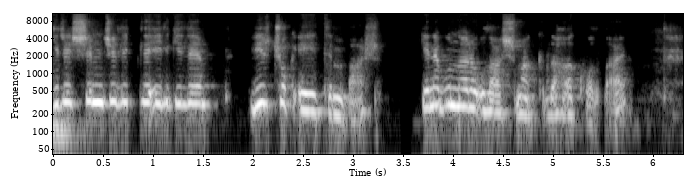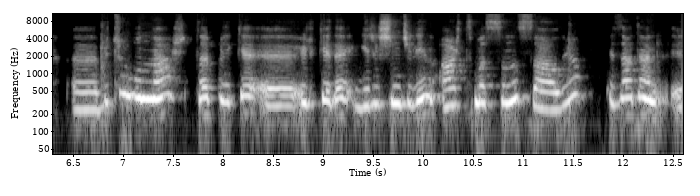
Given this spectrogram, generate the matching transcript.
girişimcilikle ilgili birçok eğitim var. Gene bunlara ulaşmak daha kolay. E, bütün bunlar tabii ki e, ülkede girişimciliğin artmasını sağlıyor. E zaten e,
